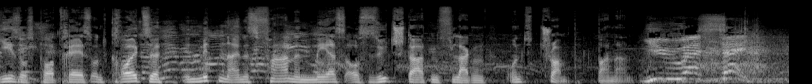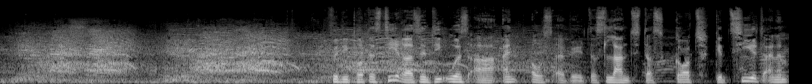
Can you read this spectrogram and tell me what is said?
Jesus-Porträts und Kreuze inmitten eines Fahnenmeers aus Südstaatenflaggen und Trump-Bannern. USA. Für die Protestierer sind die USA ein auserwähltes Land, das Gott gezielt einem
